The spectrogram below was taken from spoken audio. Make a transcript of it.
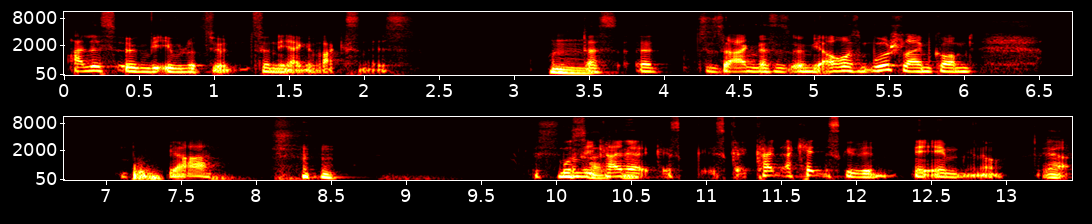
alles irgendwie evolutionär gewachsen ist. Und hm. das äh, zu sagen, dass es irgendwie auch aus dem Urschleim kommt, ja, ist Muss halt, keine, ne? ist, ist kein Erkenntnisgewinn. Nee, eben, genau. Ja.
